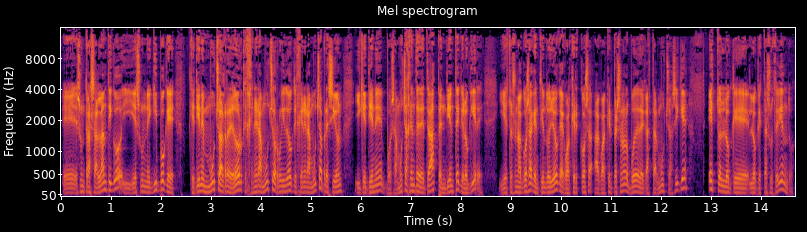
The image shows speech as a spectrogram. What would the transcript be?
eh, es un transatlántico y es un equipo que, que tiene mucho alrededor que genera mucho ruido, que genera mucha presión y que tiene pues a mucha gente detrás pendiente que lo quiere. Y esto es una cosa que entiendo yo que a cualquier cosa, a cualquier persona lo puede desgastar mucho. Así que esto es lo que, lo que está sucediendo.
